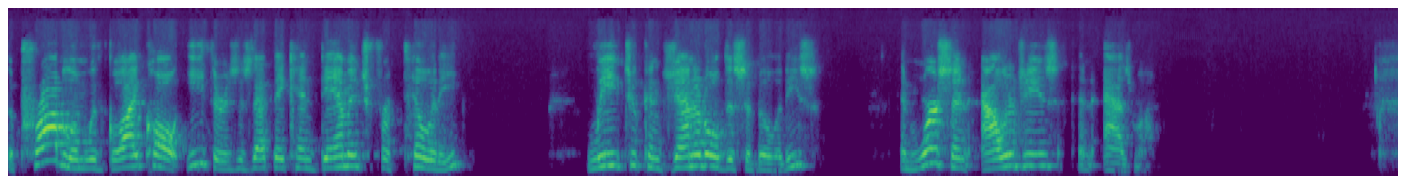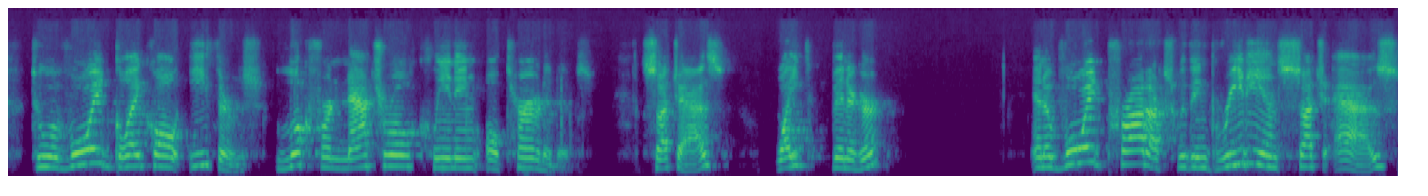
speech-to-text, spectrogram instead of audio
The problem with glycol ethers is that they can damage fertility, lead to congenital disabilities, and worsen allergies and asthma. To avoid glycol ethers, look for natural cleaning alternatives, such as white vinegar, and avoid products with ingredients such as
